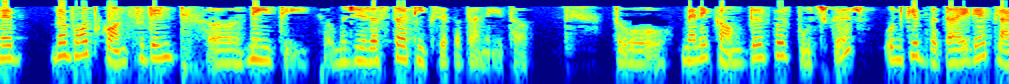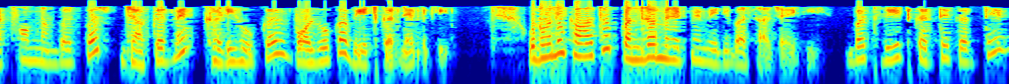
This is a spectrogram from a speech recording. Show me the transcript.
मैं मैं बहुत कॉन्फिडेंट नहीं थी। मुझे रास्ता ठीक से पता नहीं था। तो मैंने काउंटर पर पूछकर उनके बताए गए प्लेटफॉर्म नंबर पर जाकर मैं खड़ी होकर वॉल्वो का वेट करने लगी। उन्होंने कहा था पंद्रह मिनट में मेरी बस आ जाएगी। बट वेट करते करते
